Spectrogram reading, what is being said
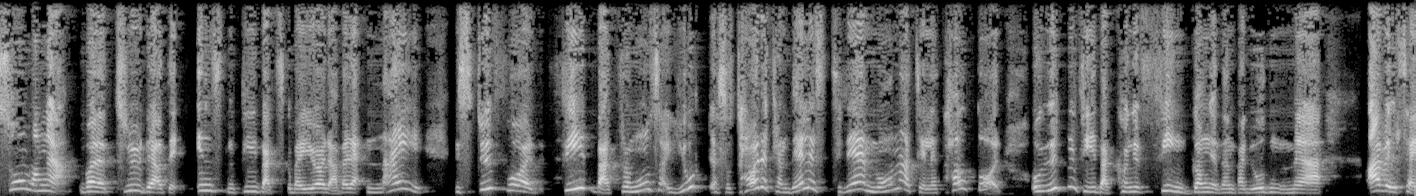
Så mange bare tror det at det instant feedback skal bare gjøre det. Bare nei. Hvis du får feedback fra noen som har gjort det, så tar det fremdeles tre måneder til et halvt år. Og uten feedback kan du fint gange den perioden med jeg vil si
